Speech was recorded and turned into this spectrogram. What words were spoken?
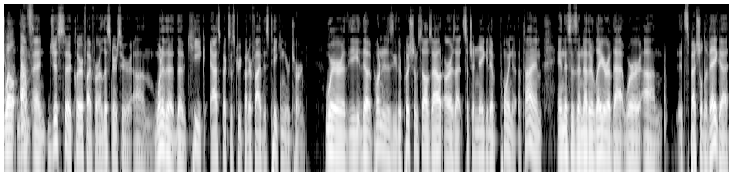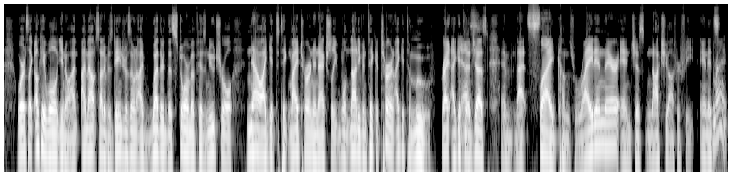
Well, um, that's and just to clarify for our listeners here, um, one of the the key aspects of Street Fighter Five is taking your turn where the the opponent has either pushed themselves out or is at such a negative point of time and this is another layer of that where um, it's special to Vega, where it's like, okay, well, you know, I'm, I'm outside of his danger zone. I've weathered the storm of his neutral. Now I get to take my turn and actually, well, not even take a turn. I get to move, right? I get yes. to adjust, and that slide comes right in there and just knocks you off your feet. And it's right,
